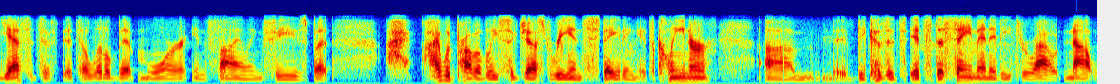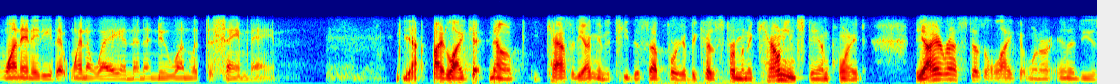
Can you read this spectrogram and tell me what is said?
yes, it's a it's a little bit more in filing fees, but I, I would probably suggest reinstating. It's cleaner um, because it's it's the same entity throughout, not one entity that went away and then a new one with the same name. Yeah, I like it. Now, Cassidy, I'm going to tee this up for you because from an accounting standpoint, the IRS doesn't like it when our entities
